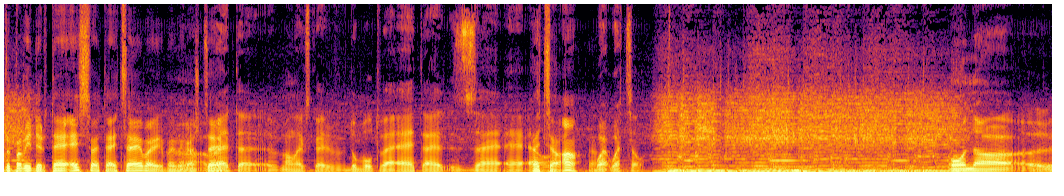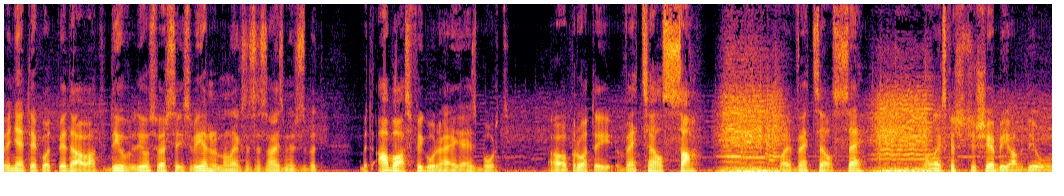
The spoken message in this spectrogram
Tur pa vidu ir TS vai TC vai, vai vienkārši C. Uh, man liekas, ka ir E W-E-T-Z-E-L. Vecel, ah. We- Wetzel. Un uh, viņai tiekot piedāvāta div, divas versijas. Vienu, man liekas, es esmu aizmirsis, bet, bet abās figurēja Esburts. Proti, Vecelsa vai Vecelse. Man liekas, ka šie bija abi divi,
